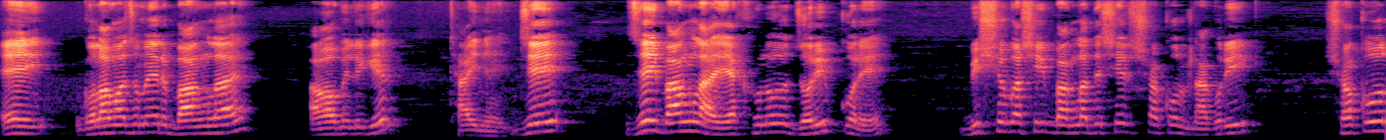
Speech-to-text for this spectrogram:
এই গোলাম আজমের বাংলায় আওয়ামী লীগের ঠাঁই নেই। যে যেই বাংলায় এখনও জরিপ করে বিশ্ববাসী বাংলাদেশের সকল নাগরিক, সকল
